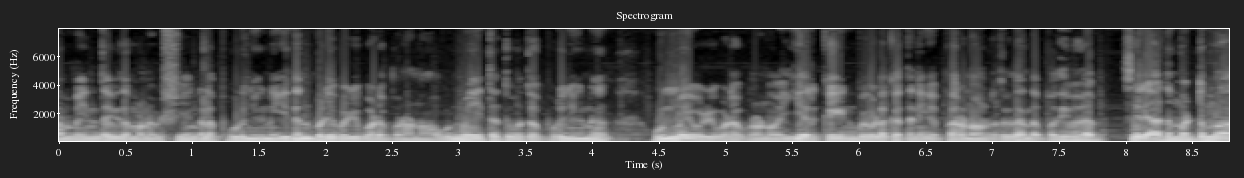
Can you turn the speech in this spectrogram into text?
நம்ம இந்த விதமான விஷயங்களை புரிஞ்சுக்கணும் இதன்படி வழிபாடு பண்ணணும். உண்மை தத்துவத்தை புரிஞ்சுக்கணும் உண்மை வழிபாடு பண்ணணும். இயற்கை இன்ப விளக்கத்தை நீங்கள் பெறணுன்றது தான் அந்த பதிவு. சரி அது மட்டுமா?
